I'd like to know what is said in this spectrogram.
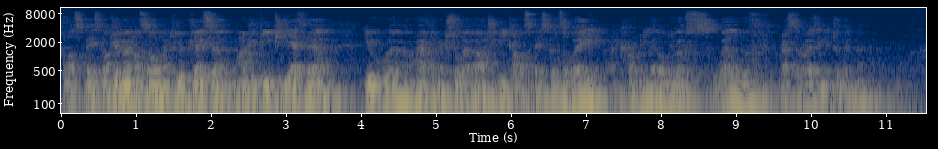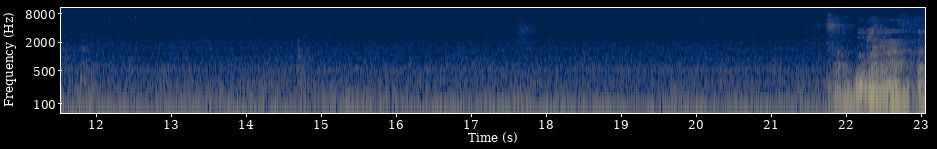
color space document or so and you place an RGB PDF there, you uh, have to make sure that RGB color space goes away. And currently that only works well with rasterizing into bitmap. So would like to have uh,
